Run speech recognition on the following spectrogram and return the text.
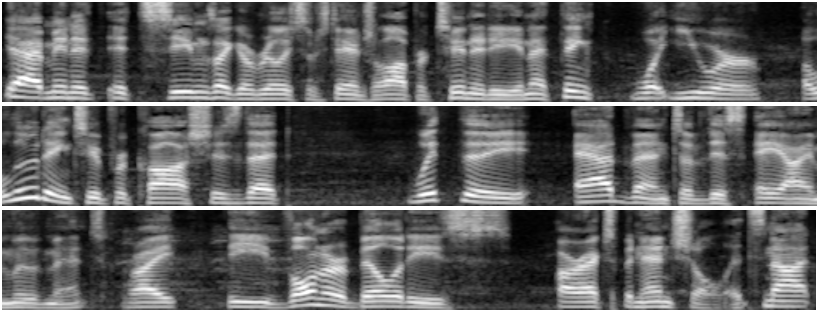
Yeah, I mean, it, it seems like a really substantial opportunity. And I think what you were alluding to, Prakash, is that with the advent of this AI movement, right, the vulnerabilities are exponential. It's not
